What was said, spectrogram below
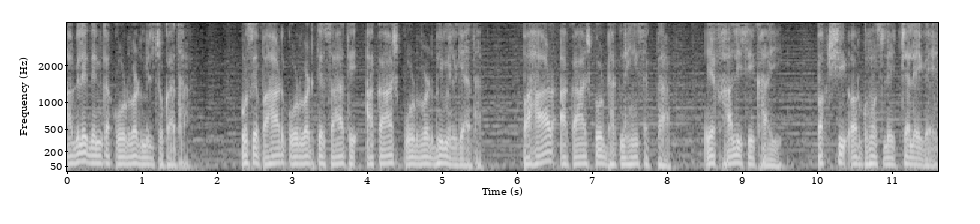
अगले दिन का कोडवर्ड मिल चुका था। उसे पहाड़ कोडवर्ड के साथ ही आकाश कोडवर्ड भी मिल गया था। पहाड़ आकाश को ढक नहीं सकता। एक खाली सी खाई, पक्षी और घोंसले चले गए।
